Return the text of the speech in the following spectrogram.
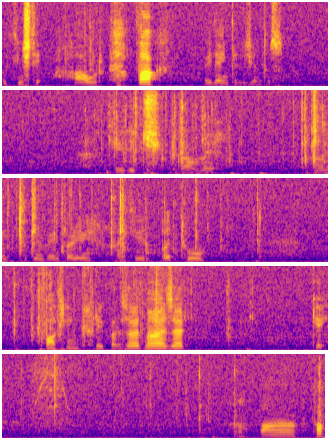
Uite niște aur. Fuck! E de inteligentus. Ok, deci, game. Keep inventory. I killed but two. Fucking creeper. Z, mă, Z. Ok. Apa. Fuck.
